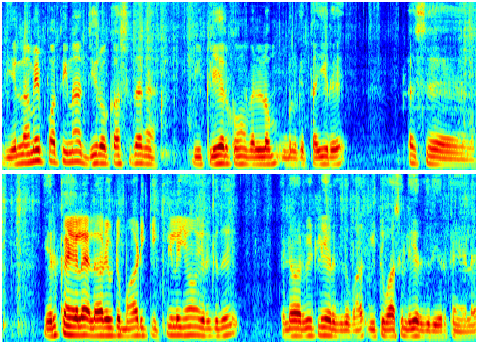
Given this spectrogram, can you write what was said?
இது எல்லாமே பார்த்திங்கன்னா ஜீரோ காசு தாங்க. வீட்லேயே இருக்கும் வெல்லம் உங்களுக்கு தயிர் ப்ளஸ்ஸு எருக்கம் இலை எல்லோரும் வீட்டு மாடிக்கு கீழேயும் இருக்குது. எல்லார் வீட்லேயும் இருக்குது வா வீட்டு வாசல்லையே இருக்குது எருக்கம் இலை.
